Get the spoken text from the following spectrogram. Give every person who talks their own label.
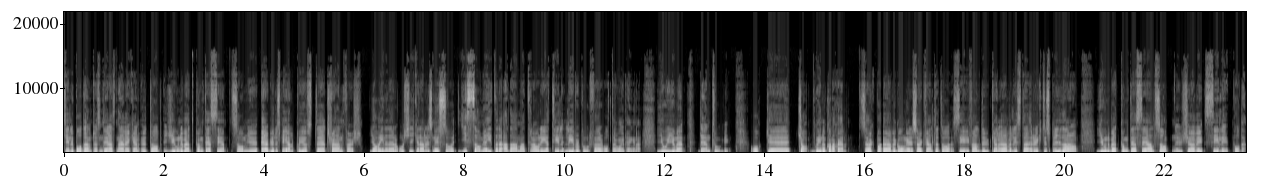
Speaker 1: Sillypodden presenteras den här veckan utav Unibet.se som ju erbjuder spel på just eh, transfers. Jag var inne där och kikade alldeles nyss och gissa om jag hittade Adama Traoré till Liverpool för åtta gånger pengarna. Jojomän, den tog vi. Och eh, tja, gå in och kolla själv. Sök på övergångar i sökfältet och se ifall du kan överlista ryktesspridarna då. Unibet.se alltså. Nu kör vi Sillypodden.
